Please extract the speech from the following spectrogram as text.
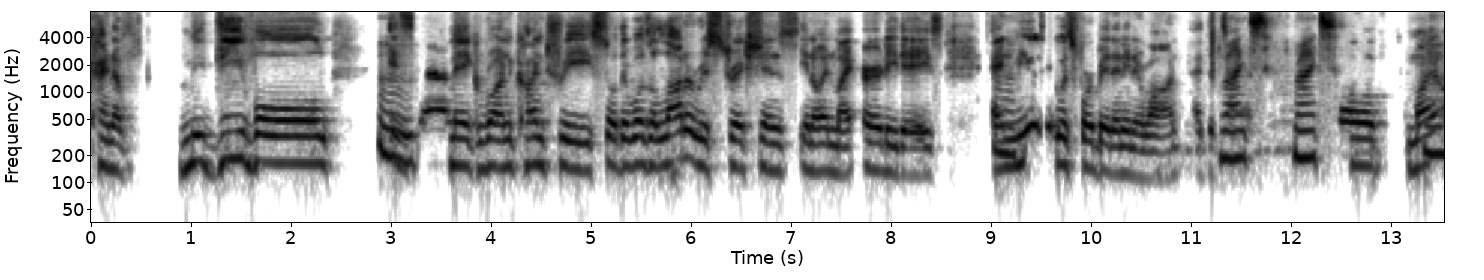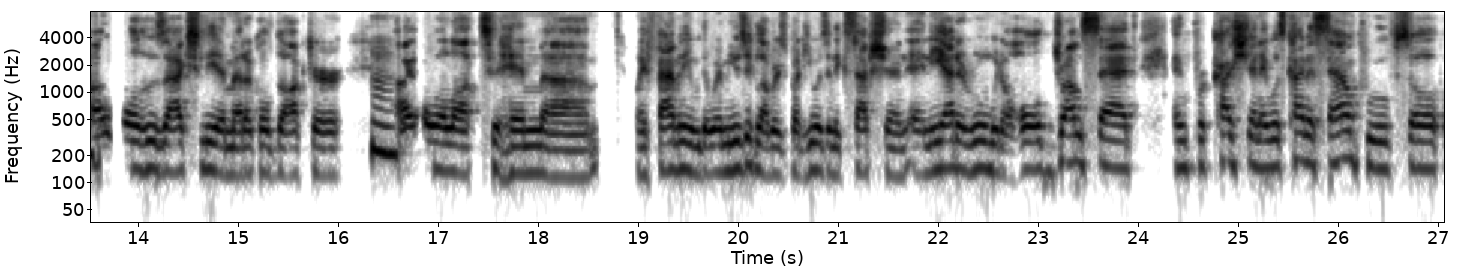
kind of medieval Mm, Islamic run country. So there was a lot of restrictions, you know, in my early days. And Mm. music was forbidden in Iran at the time. right, right. So my Mm. uncle, who's actually a medical doctor, Mm, I owe a lot to him. Um, my family, they were music lovers, but he was an exception. And he had a room with a whole drum set and percussion. It was kind of soundproof. So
